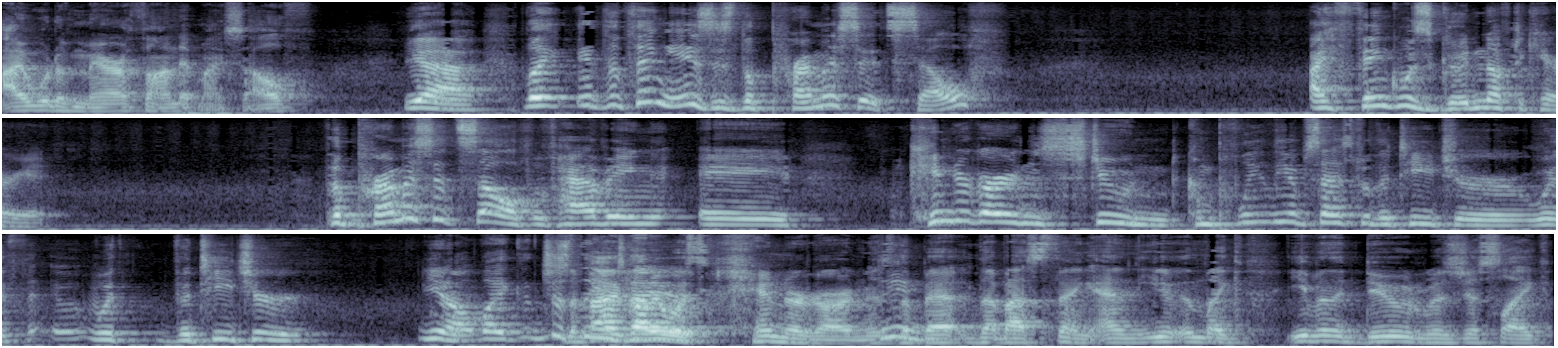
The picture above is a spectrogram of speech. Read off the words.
I would have marathoned it myself. Yeah, like it, the thing is, is the premise itself. I think was good enough to carry it. The premise itself of having a kindergarten student completely obsessed with a teacher, with with the teacher, you know, like just The the, fact entire. that it was kindergarten is the be- the best thing, and even like even the dude was just like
